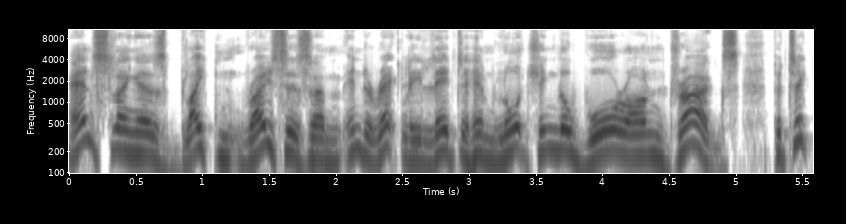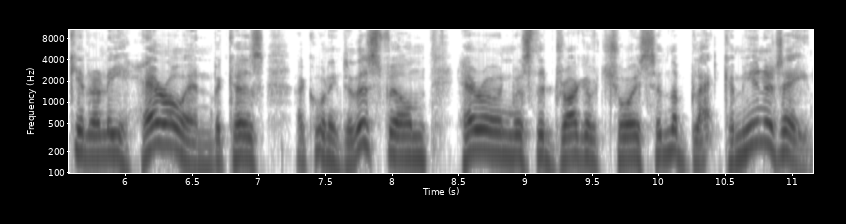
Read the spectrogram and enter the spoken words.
Anslinger's blatant racism indirectly led to him launching the war on drugs, particularly heroin, because, according to this film, heroin was the drug of choice in the black community.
